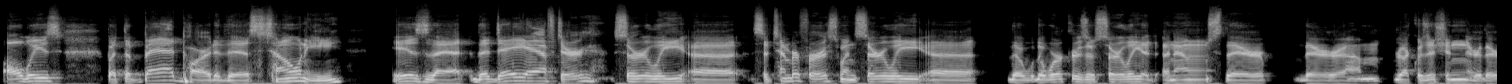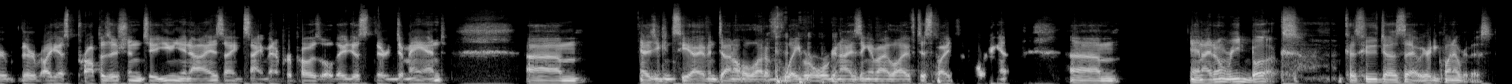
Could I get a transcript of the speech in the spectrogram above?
always. But the bad part of this, Tony, is that the day after Surly, uh, September 1st, when Surly, uh, the, the workers of Surly announced their their um, requisition or their their I guess proposition to unionize. It's not even a proposal; they just their demand. Um, as you can see, I haven't done a whole lot of labor organizing in my life, despite supporting it. Um, and I don't read books because who does that? We already went over this.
